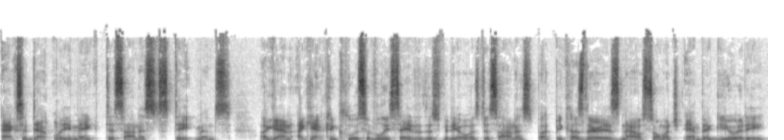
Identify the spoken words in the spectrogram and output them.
accidentally make dishonest statements. Again, I can't conclusively say that this video was dishonest, but because there is now so much ambiguity,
